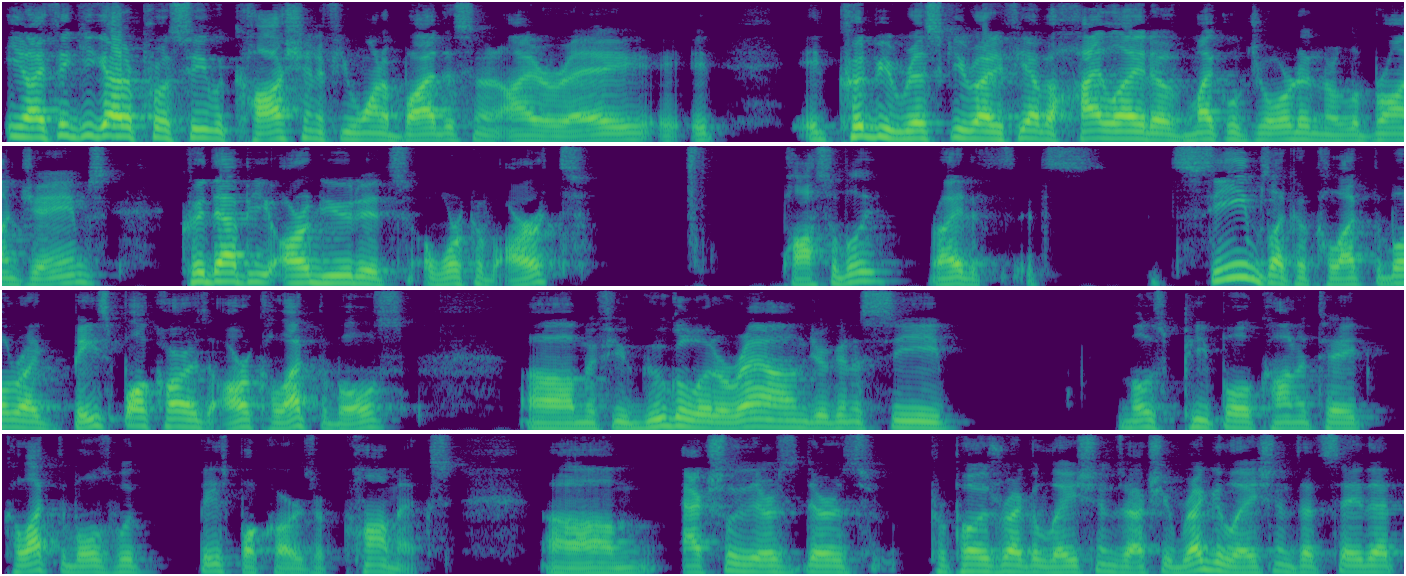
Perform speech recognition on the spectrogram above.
you know, I think you got to proceed with caution if you want to buy this in an IRA. It, it could be risky, right? If you have a highlight of Michael Jordan or LeBron James, could that be argued it's a work of art? Possibly, right? It's, it's, it seems like a collectible, right? Baseball cards are collectibles. Um, if you Google it around, you're going to see most people connotate collectibles with baseball cards or comics. Um, actually, there's there's proposed regulations, actually regulations that say that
